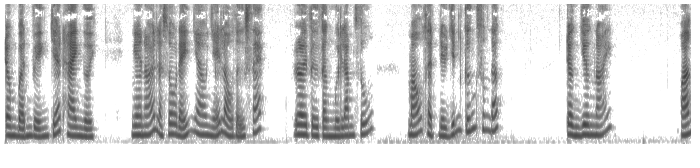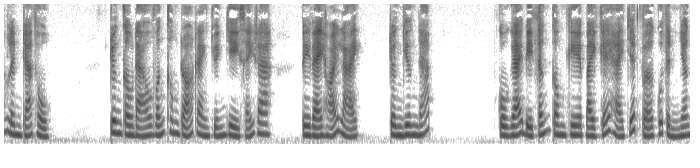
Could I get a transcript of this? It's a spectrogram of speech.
Trong bệnh viện chết hai người. Nghe nói là xô đẩy nhau nhảy lầu tự sát, Rơi từ tầng 15 xuống, Máu thịt đều dính cứng xuống đất. Trần Dương nói Oán Linh trả thù. Trương Cầu Đạo vẫn không rõ ràng chuyện gì xảy ra, Vì vậy hỏi lại. Trần Dương đáp, Cô gái bị tấn công kia bày kế hại chết vợ của tình nhân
